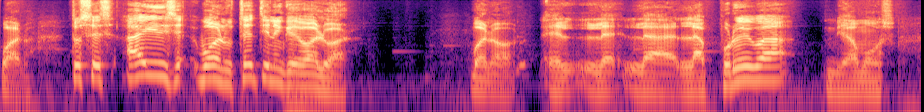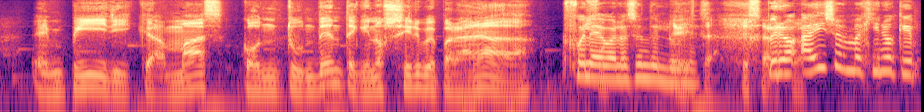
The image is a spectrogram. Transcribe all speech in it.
Bueno, entonces ahí dice, bueno, ustedes tienen que evaluar. Bueno, el- la, la- la prueba, digamos, empírica, más contundente que no sirve para nada. Fue la evaluación del lunes. Esta. Pero ahí yo me imagino que.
